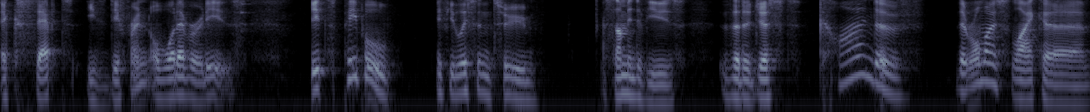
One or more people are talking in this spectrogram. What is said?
accept is different or whatever it is. It's people, if you listen to some interviews, that are just kind of, they're almost like a,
